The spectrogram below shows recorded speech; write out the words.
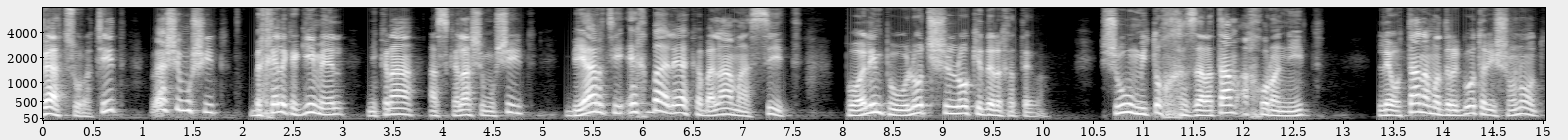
והצורתית והשימושית. בחלק הג' נקרא השכלה שימושית, ביארתי איך בעלי הקבלה המעשית פועלים פעולות שלא כדרך הטבע, שהוא מתוך חזרתם אחורנית לאותן המדרגות הראשונות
